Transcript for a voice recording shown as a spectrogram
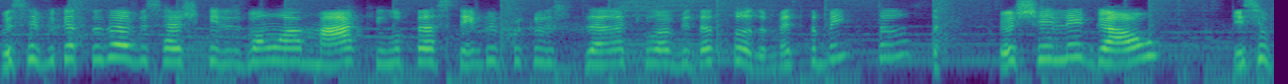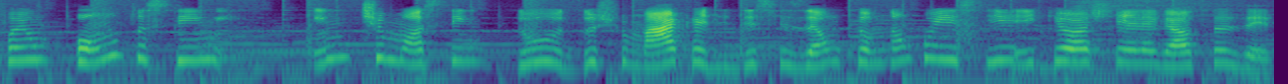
Você fica toda vez, você acha que eles vão amar aquilo para sempre porque eles fizeram aquilo a vida toda, mas também cansa. Eu achei legal. Esse foi um ponto, assim, íntimo, assim, do, do Schumacher, de decisão que eu não conhecia e que eu achei legal trazer.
